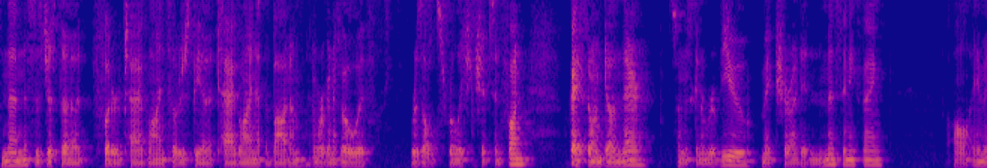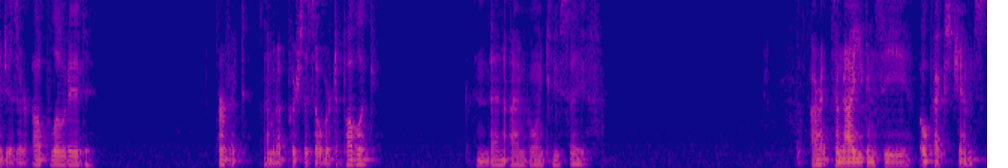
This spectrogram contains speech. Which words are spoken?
And then this is just a footer tagline, so it'll just be a tagline at the bottom. And we're going to go with results, relationships, and fun. Okay, so I'm done there. So I'm just going to review, make sure I didn't miss anything. All images are uploaded. Perfect. I'm going to push this over to public and then I'm going to save. All right, so now you can see OPEX gyms.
